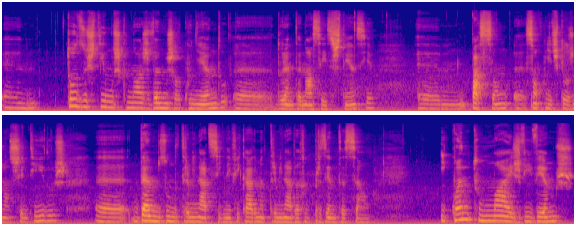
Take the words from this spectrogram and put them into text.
Um, todos os estímulos que nós vamos recolhendo uh, durante a nossa existência um, passam, uh, são recolhidos pelos nossos sentidos, uh, damos um determinado significado, uma determinada representação. E quanto mais vivemos,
